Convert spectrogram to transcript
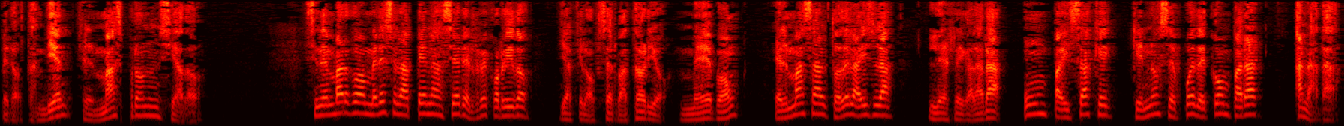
pero también el más pronunciado. Sin embargo, merece la pena hacer el recorrido, ya que el observatorio Mebong, el más alto de la isla, les regalará un paisaje que no se puede comparar a nada.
